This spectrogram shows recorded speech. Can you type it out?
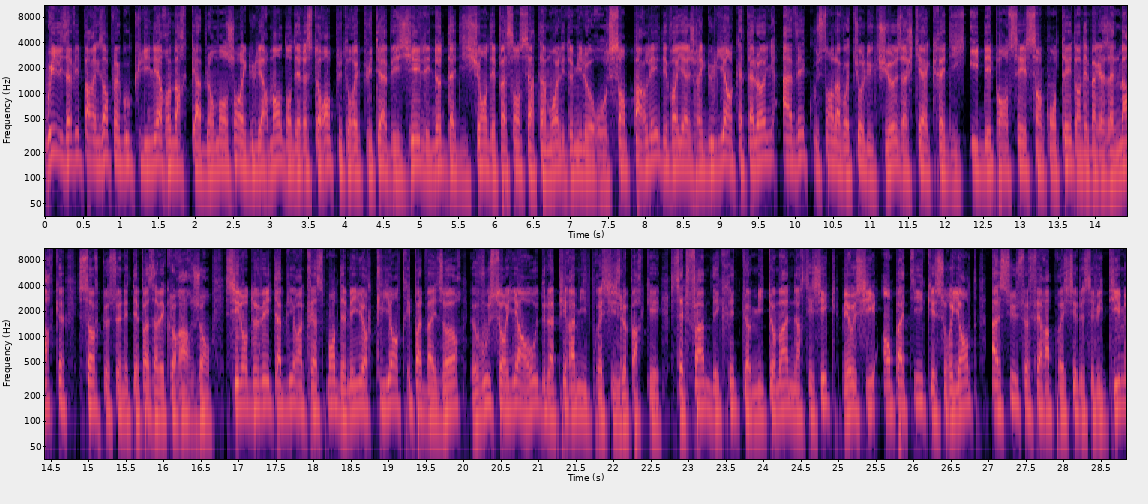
Oui, ils avaient par exemple un goût culinaire remarquable en mangeant régulièrement dans des restaurants plutôt réputés à Béziers, les notes d'addition dépassant certains mois les 2000 euros. Sans parler des voyages réguliers en Catalogne avec ou sans la voiture luxueuse achetée à crédit. Ils dépensaient sans compter dans des magasins de marque, sauf que ce n'était pas avec leur argent. Si l'on devait établir un classement des meilleurs clients TripAdvisor, vous seriez en haut de la pyramide, précise le parquet. Cette femme, décrite comme mythomane, narcissique, mais aussi empathique et souriante, a su se faire apprécier de ses victimes,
